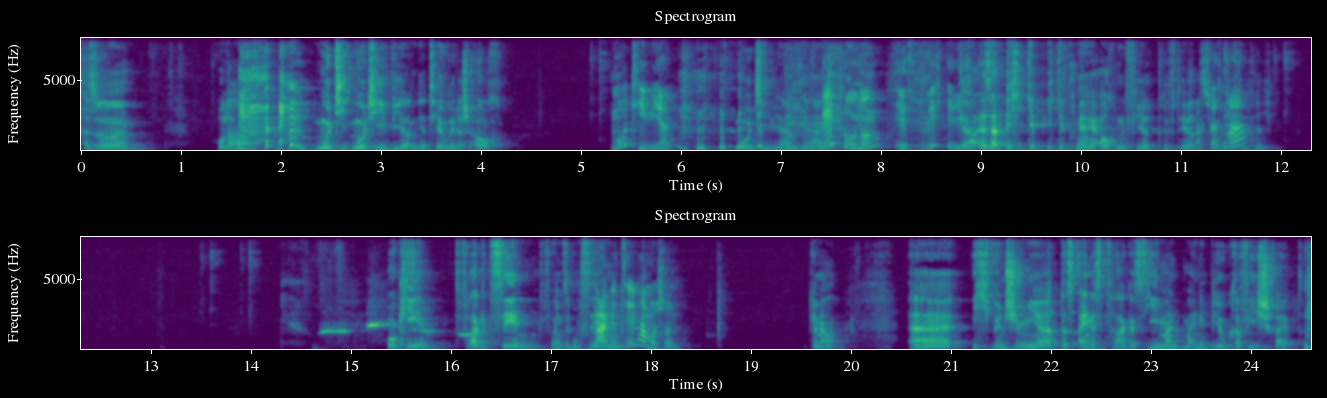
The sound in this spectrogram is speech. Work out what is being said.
Also oder moti motivieren ja theoretisch auch. Motivieren. Motivieren, ja. Betonung ist wichtig. Genau, deshalb, ich gebe ich geb mir hier auch eine 4, trifft eher Mach zu. das mal. Okay, Frage 10 von Uh, 17. Frage 10 haben wir schon. Genau. Äh, ich wünsche mir, dass eines Tages jemand meine Biografie schreibt. ich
